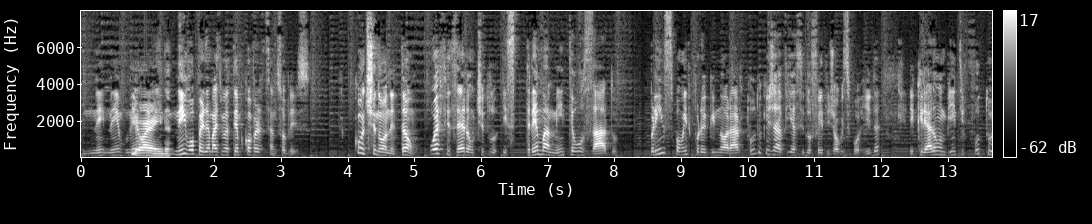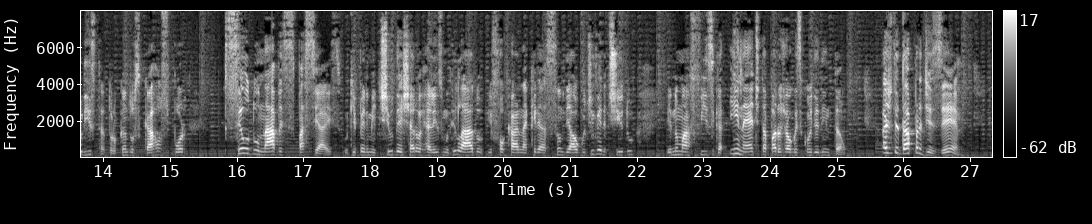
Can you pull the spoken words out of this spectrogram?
Nem, nem, Pior nem, ainda. Nem vou perder mais meu tempo conversando sobre isso. Continuando então, o F0 é um título extremamente ousado, principalmente por ignorar tudo que já havia sido feito em jogos de corrida e criar um ambiente futurista, trocando os carros por pseudonaves espaciais, o que permitiu deixar o realismo de lado e focar na criação de algo divertido e numa física inédita para os jogos de corrida de então. A gente dá para dizer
